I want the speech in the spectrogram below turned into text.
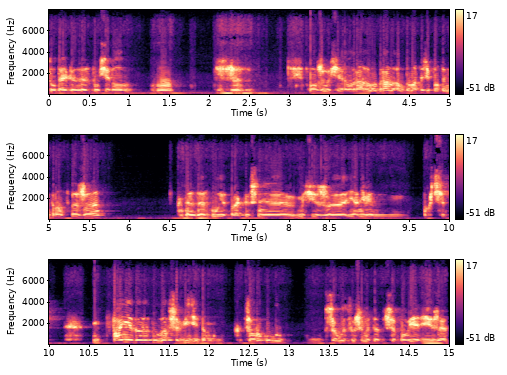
tutaj ten zespół się no, stworzył się od razu, od razu automatycznie po tym transferze, ten zespół jest praktycznie, myślisz, że ja nie wiem, fajnie to, to zawsze widzi. Tam co roku ciągle słyszymy te przepowiedzi, że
